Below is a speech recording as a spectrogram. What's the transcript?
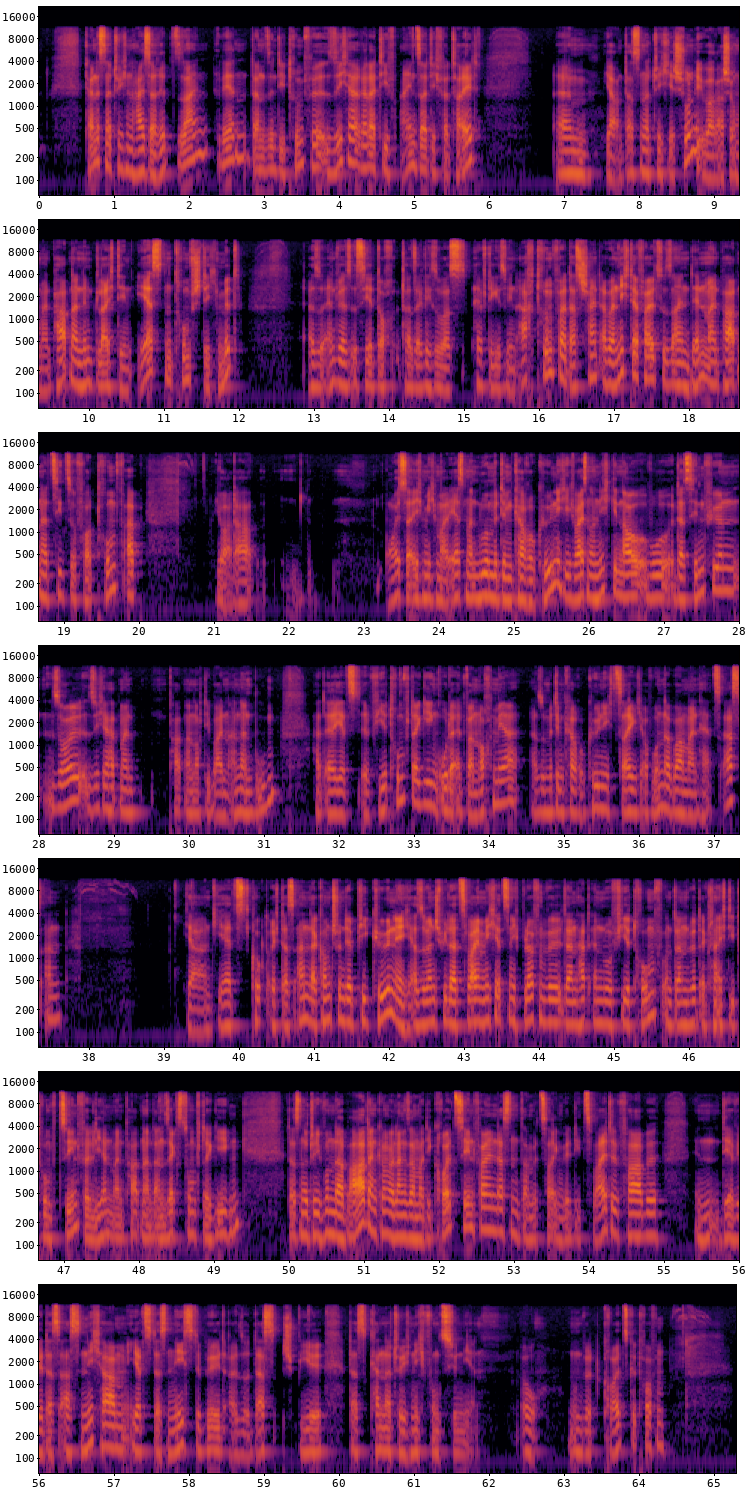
kann es natürlich ein heißer Ritt sein werden, dann sind die Trümpfe sicher relativ einseitig verteilt. Ähm, ja, und das ist natürlich hier schon eine Überraschung. Mein Partner nimmt gleich den ersten Trumpfstich mit, also entweder es ist hier doch tatsächlich sowas Heftiges wie ein 8-Trümpfer, das scheint aber nicht der Fall zu sein, denn mein Partner zieht sofort Trumpf ab, ja, da äußere ich mich mal erstmal nur mit dem Karo König. Ich weiß noch nicht genau, wo das hinführen soll. Sicher hat mein Partner noch die beiden anderen Buben. Hat er jetzt 4 äh, Trumpf dagegen oder etwa noch mehr? Also mit dem Karo König zeige ich auch wunderbar mein Herz Ass an. Ja, und jetzt guckt euch das an, da kommt schon der Pik König. Also wenn Spieler 2 mich jetzt nicht bluffen will, dann hat er nur 4 Trumpf, und dann wird er gleich die Trumpf 10 verlieren, mein Partner dann 6 Trumpf dagegen. Das ist natürlich wunderbar, dann können wir langsam mal die Kreuz 10 fallen lassen, damit zeigen wir die zweite Farbe, in der wir das Ass nicht haben. Jetzt das nächste Bild, also das Spiel, das kann natürlich nicht funktionieren. Oh, nun wird Kreuz getroffen.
